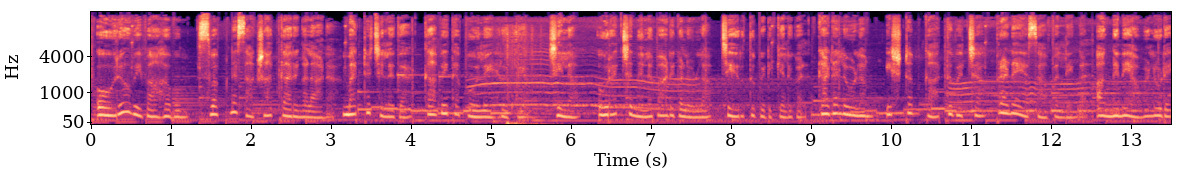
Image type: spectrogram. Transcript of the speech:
ഓരോ വിവാഹവും സ്വപ്ന സാക്ഷാത്കാരങ്ങളാണ്. മറ്റു ചിലത് കവിത പോലെ ഹൃദയം ചില ഉറച്ച നിലപാടുകളുള്ള ചേർത്തുപിടിക്കലുകൾ കടലോളം ഇഷ്ടം കാത്തുവച്ച പ്രണയ സാഫല്യങ്ങൾ. അങ്ങനെ അവളുടെ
